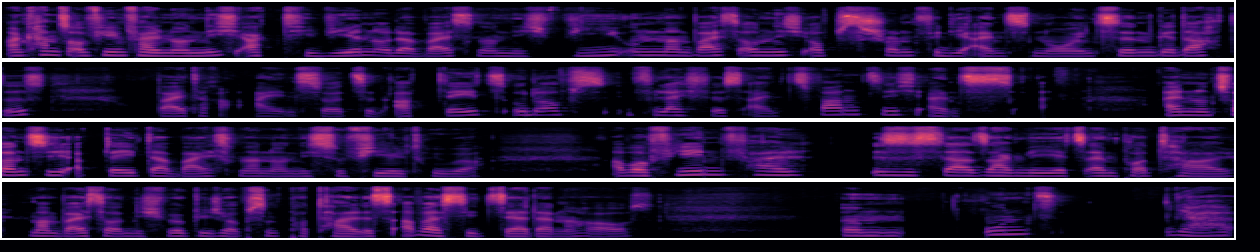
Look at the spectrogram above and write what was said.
Man kann es auf jeden Fall noch nicht aktivieren oder weiß noch nicht wie und man weiß auch nicht, ob es schon für die 1.19 gedacht ist, weitere 1.19 Updates oder ob es vielleicht für das 1.20, 1.21 Update, da weiß man noch nicht so viel drüber. Aber auf jeden Fall ist es da, sagen wir jetzt, ein Portal. Man weiß auch nicht wirklich, ob es ein Portal ist, aber es sieht sehr danach aus. Ähm, und ja,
